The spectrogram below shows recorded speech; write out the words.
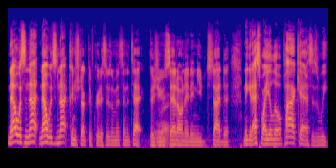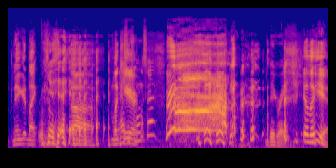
now it's not now it's not constructive criticism. It's an attack because you Right. sat on it and you decided to nigga. That's why your little podcast is weak, nigga. Like, uh, look That's here. what you say? Big rage. Your little, yeah,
